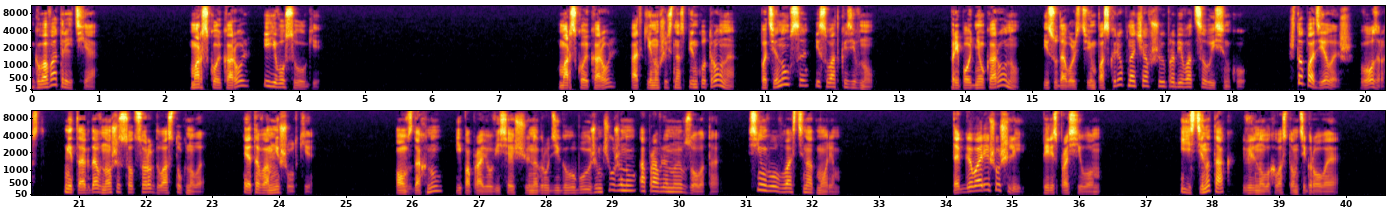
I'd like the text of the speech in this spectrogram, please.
Глава третья. Морской король и его слуги. Морской король, откинувшись на спинку трона, потянулся и сладко зевнул. Приподнял корону и с удовольствием поскреб начавшую пробиваться лысинку. Что поделаешь, возраст. Не так давно 642 стукнуло. Это вам не шутки. Он вздохнул и поправил висящую на груди голубую жемчужину, оправленную в золото. Символ власти над морем. «Так говоришь, ушли?» — переспросил он. «Истинно так», — вильнула хвостом тигровая.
